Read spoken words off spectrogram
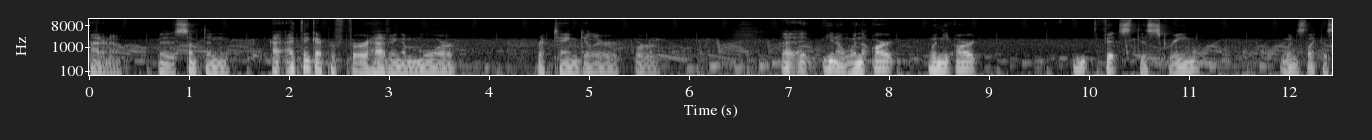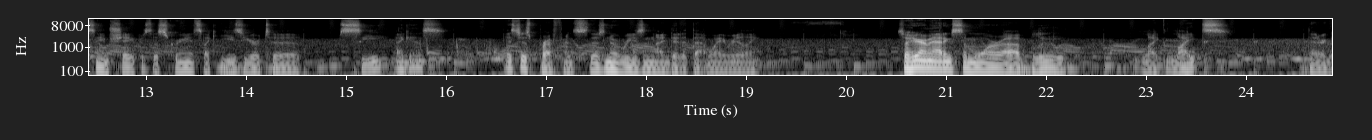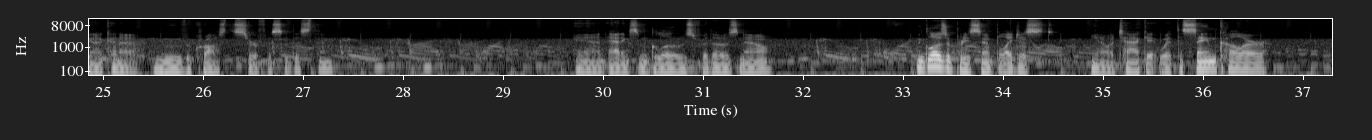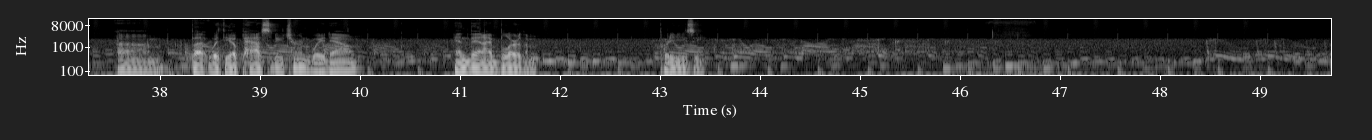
I don't know. There's something. I, I think I prefer having a more rectangular or uh, uh, you know, when the art when the art fits the screen, when it's like the same shape as the screen, it's like easier to see, I guess. It's just preference. There's no reason I did it that way, really. So here I'm adding some more uh, blue, like lights that are going to kind of move across the surface of this thing. And adding some glows for those now. The glows are pretty simple. I just you know, attack it with the same color, um, but with the opacity turned way down. And then I blur them. Pretty easy.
